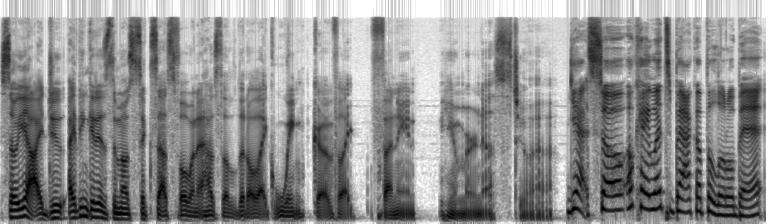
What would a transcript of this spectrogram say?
So yeah, I do. I think it is the most successful when it has the little like wink of like funny humorness to it. Yeah. So, okay, let's back up a little bit.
